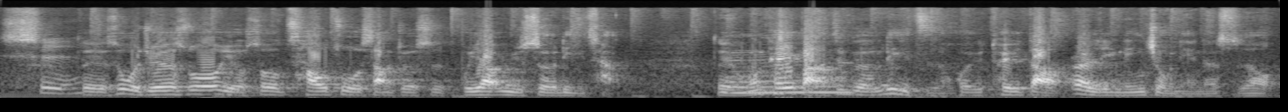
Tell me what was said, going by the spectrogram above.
是。对，所以我觉得说，有时候操作上就是不要预设立场。对，我们可以把这个例子回推到二零零九年的时候，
